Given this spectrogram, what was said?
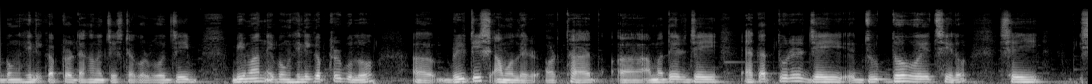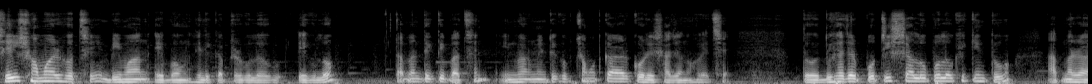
এবং হেলিকপ্টার দেখানোর চেষ্টা করব। যেই বিমান এবং হেলিকপ্টারগুলো ব্রিটিশ আমলের, অর্থাৎ আমাদের যেই একাত্তরের যেই যুদ্ধ হয়েছিল, সেই সেই সময়ের হচ্ছে বিমান এবং হেলিকপ্টারগুলো, এগুলো। তো আপনারা দেখতেই পাচ্ছেন এনভায়রনমেন্টে খুব চমৎকার করে সাজানো হয়েছে। তো দুই হাজার পঁচিশ সাল উপলক্ষে কিন্তু আপনারা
